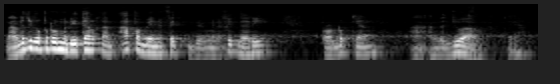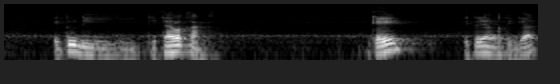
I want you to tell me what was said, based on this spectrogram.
Nah anda juga perlu mendetailkan apa benefit benefit dari produk yang uh, anda jual ya. Itu didetailkan oke? Okay? itu yang ketiga.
